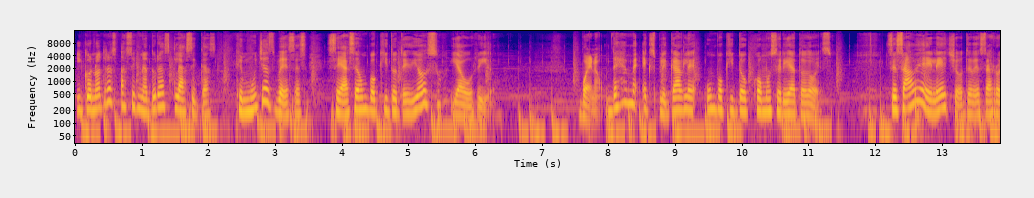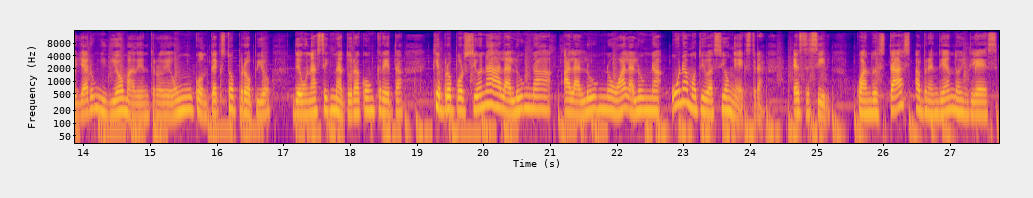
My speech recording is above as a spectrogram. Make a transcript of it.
y con otras asignaturas clásicas que muchas veces se hace un poquito tedioso y aburrido. Bueno, déjenme explicarle un poquito cómo sería todo eso. Se sabe el hecho de desarrollar un idioma dentro de un contexto propio de una asignatura concreta que proporciona al alumna, al alumno o a la alumna una motivación extra. Es decir, cuando estás aprendiendo inglés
